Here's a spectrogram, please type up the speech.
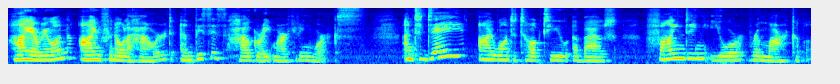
Hi everyone, I'm Finola Howard and this is How Great Marketing Works. And today I want to talk to you about finding your remarkable.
